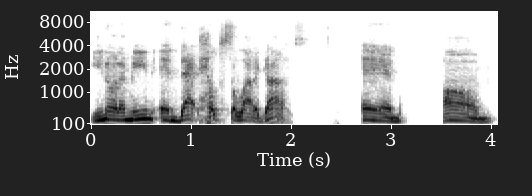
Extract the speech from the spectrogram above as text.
You know what I mean? And that helps a lot of guys. And um,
